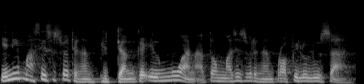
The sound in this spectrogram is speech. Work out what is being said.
Ini masih sesuai dengan bidang keilmuan atau masih sesuai dengan profil lulusan.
